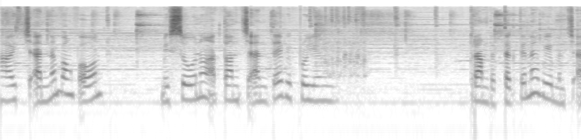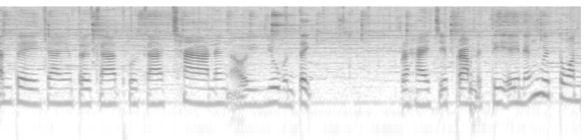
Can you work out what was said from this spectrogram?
ហើយឆ្អិនណាបងប្អូនមីសូនឹងអត់តន់ឆ្អិនទេពីព្រោះយើងត្រាំតែទឹកទេណាវាមិនឆ្អិនទេចាយើងត្រូវការធ្វើការឆានឹងឲ្យយូរបន្តិចប្រហែលជា5នាទីអីហ្នឹងវាទន់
